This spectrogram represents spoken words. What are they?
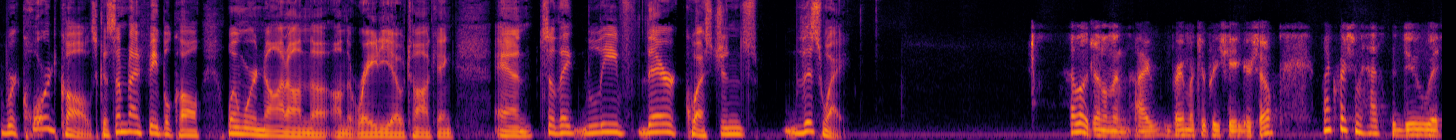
record calls cuz sometimes people call when we're not on the on the radio talking and so they leave their questions this way. Hello, gentlemen. I very much appreciate your show. My question has to do with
